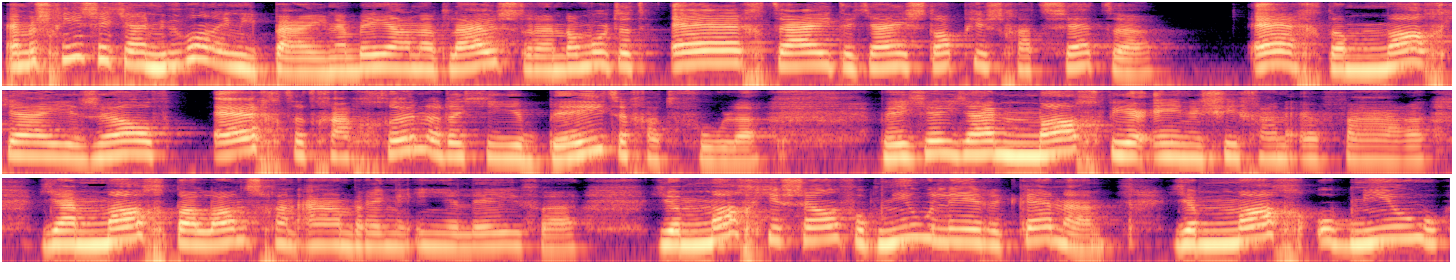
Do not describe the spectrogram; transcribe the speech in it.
En misschien zit jij nu al in die pijn en ben je aan het luisteren en dan wordt het echt tijd dat jij stapjes gaat zetten. Echt, dan mag jij jezelf echt het gaan gunnen dat je je beter gaat voelen. Weet je, jij mag weer energie gaan ervaren. Jij mag balans gaan aanbrengen in je leven. Je mag jezelf opnieuw leren kennen. Je mag opnieuw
